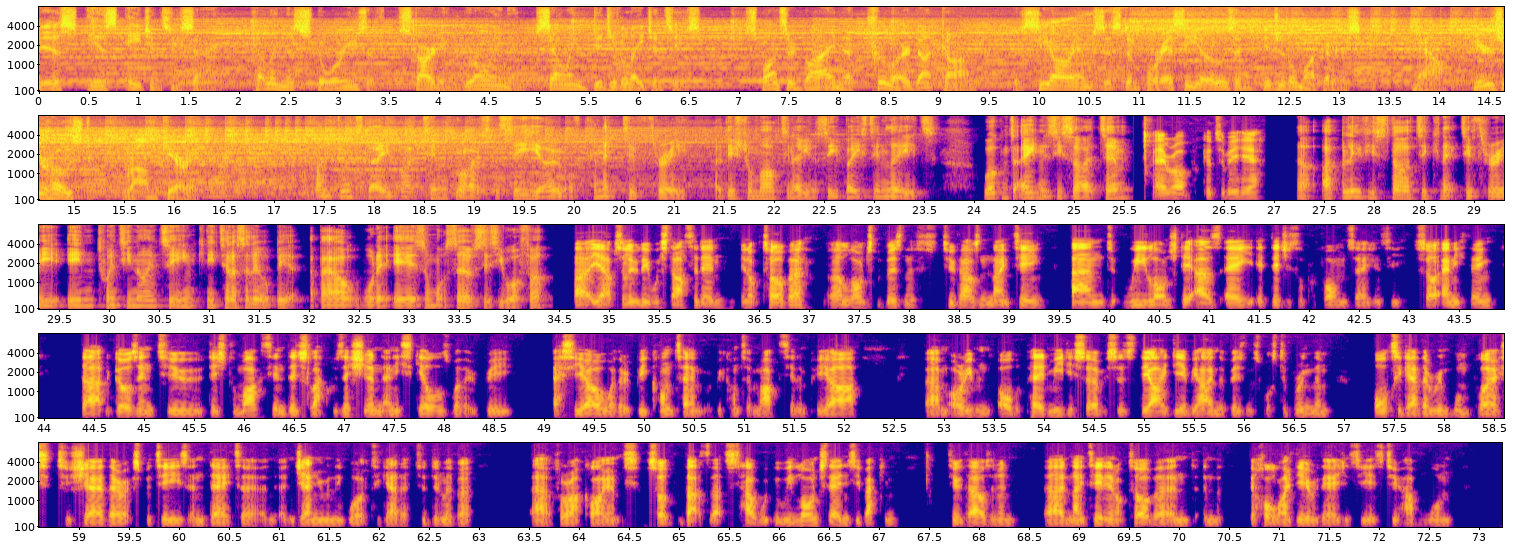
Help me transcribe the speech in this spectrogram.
This is Agency Side, telling the stories of starting, growing, and selling digital agencies. Sponsored by Natriller.com, the CRM system for SEOs and digital marketers. Now, here's your host, Rob Kerry. I'm joined today by Tim Grice, the CEO of Connective 3, a digital marketing agency based in Leeds. Welcome to Agency Side, Tim. Hey, Rob. Good to be here. Now, I believe you started Connective 3 in 2019. Can you tell us a little bit about what it is and what services you offer? Uh, yeah, absolutely. We started in, in October, uh, launched the business 2019, and we launched it as a, a digital performance agency. So anything that goes into digital marketing, digital acquisition, any skills, whether it be SEO, whether it be content, whether it be content marketing and PR, um, or even all the paid media services. The idea behind the business was to bring them all together in one place to share their expertise and data and, and genuinely work together to deliver uh, for our clients. So that's that's how we, we, launched the agency back in 2019 in October, and and the whole idea of the agency is to have one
